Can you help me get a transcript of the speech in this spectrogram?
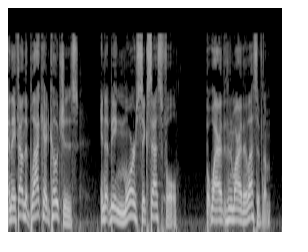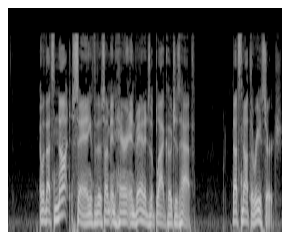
And they found that black head coaches end up being more successful, but why are, then why are there less of them? And what that's not saying is that there's some inherent advantage that black coaches have. That's not the research.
